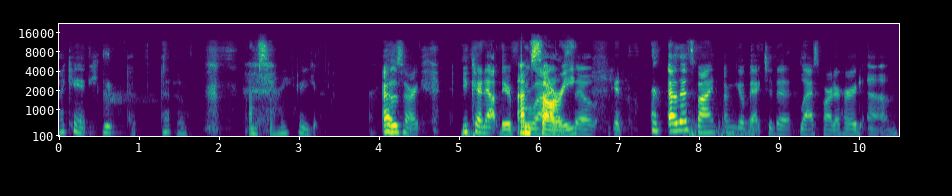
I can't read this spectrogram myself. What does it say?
I can't hear. Uh oh. I'm sorry. Here you go. Oh, sorry. You cut out there. I'm while, sorry. So, oh, that's fine. I'm gonna go back to the last part I heard. Um,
